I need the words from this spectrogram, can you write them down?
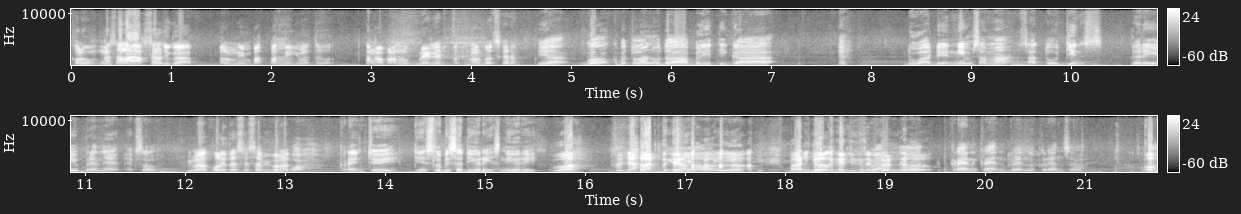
kalau nggak salah Axel juga alumni 44 deh. Gimana tuh tanggapan lu brandnya terkenal banget sekarang? Iya, gue kebetulan udah beli tiga eh dua denim sama satu jeans dari brandnya Excel. Gimana kualitasnya sabi banget? Wah, keren cuy. Jeans lu bisa diri sendiri. Wah, bisa jalan tuh ya. Bandel kan jadi bandel. Bandel. Keren keren brand lu keren sel. Kok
